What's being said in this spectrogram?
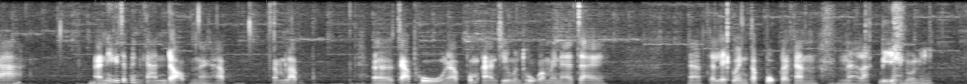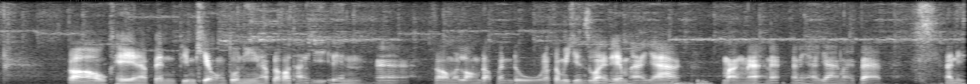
ยาก อันนี้ก็จะเป็นการ drop นะครับสำหรับกาพูนะครับ ผมอ่านชื่อมันถูกว่าไม่แน่ใจนะครับแต่เรียกเป็นกระปุกแล้วกัน น่ารักดีตัวนี้ ก็โอเคนะเป็นพิมพ์เขียวของตัวนี้ครับ แล้วก็ถัง EN อ่าก็มาลอง drop กันดู แล้วก็มีชิ้นส่วน item หายากมั้งนะเนี่ยอันนี้หายากหน่อยแปดอันนี้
